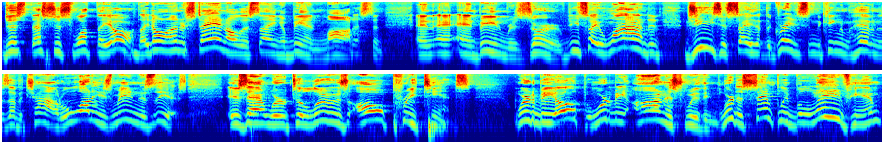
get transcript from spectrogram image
just that's just what they are. They don't understand all this thing of being modest and, and, and, and being reserved. You say, why did Jesus say that the greatest in the kingdom of heaven is of a child? Well, what he's meaning is this, is that we're to lose all pretense. We're to be open. We're to be honest with him. We're to simply believe him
